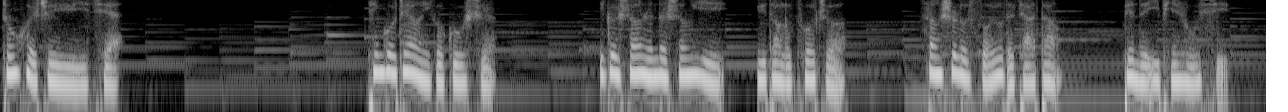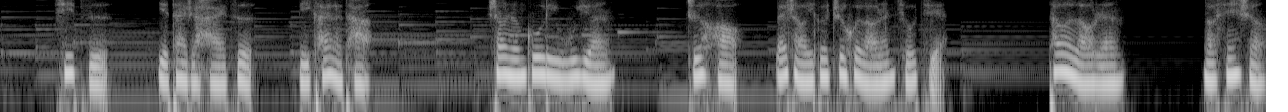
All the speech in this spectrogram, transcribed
终会治愈一切。听过这样一个故事：一个商人的生意遇到了挫折，丧失了所有的家当，变得一贫如洗，妻子也带着孩子离开了他。商人孤立无援，只好。来找一个智慧老人求解。他问老人：“老先生，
